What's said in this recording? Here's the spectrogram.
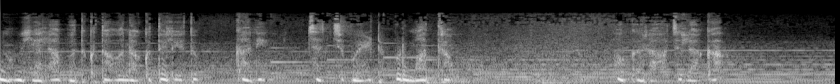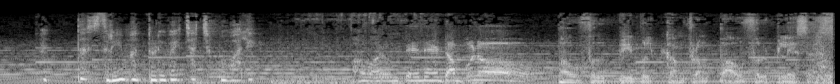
నువ్వు ఎలా బతుకుతావో నాకు తెలియదు కానీ చచ్చిపోయేటప్పుడు మాత్రం ఒక రాజులాగా పెద్ద శ్రీమంతుడివై చచ్చిపోవాలి. పవర్ ఉంటేనే డబ్బులు. Powerful people come from powerful places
